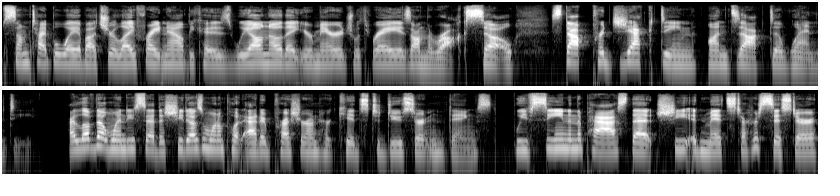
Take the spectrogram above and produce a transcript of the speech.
some type of way about your life right now because we all know that your marriage with Ray is on the rocks. So, stop projecting on Dr. Wendy. I love that Wendy said that she doesn't want to put added pressure on her kids to do certain things. We've seen in the past that she admits to her sister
